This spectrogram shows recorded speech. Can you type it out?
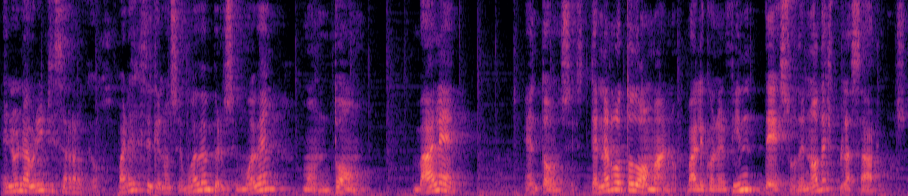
en un abrir y cerrar de ojos. Parece que no se mueven, pero se mueven montón, ¿vale? Entonces, tenerlo todo a mano, ¿vale? Con el fin de eso, de no desplazarnos.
